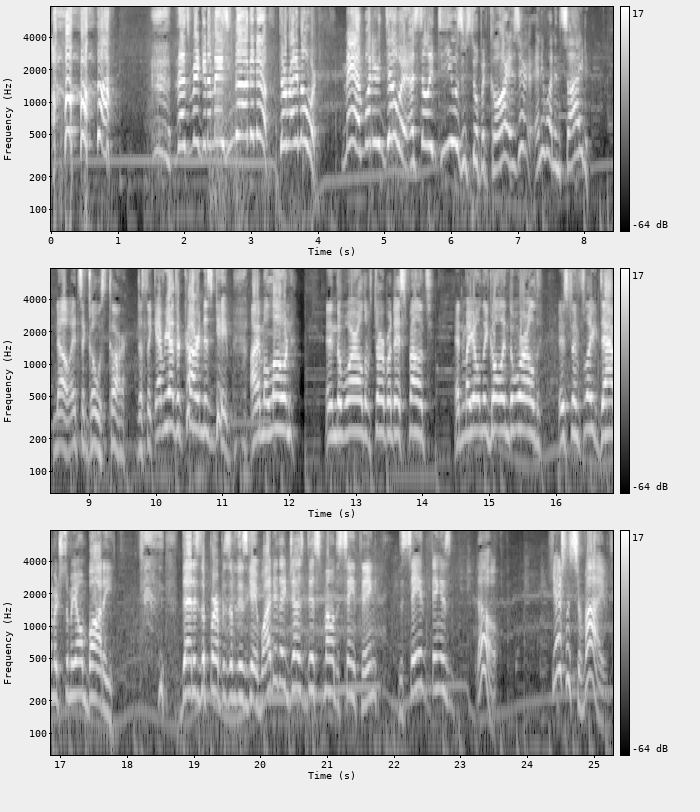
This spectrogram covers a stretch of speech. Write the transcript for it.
That's freaking amazing! No, no, no! Don't run him over! Man, what are you doing? I still need to use him, stupid car. Is there anyone inside? No, it's a ghost car. Just like every other car in this game. I am alone in the world of Turbo Dismount, and my only goal in the world is to inflict damage to my own body. that is the purpose of this game. Why did they just dismount the same thing? The same thing is... No. He actually survived.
